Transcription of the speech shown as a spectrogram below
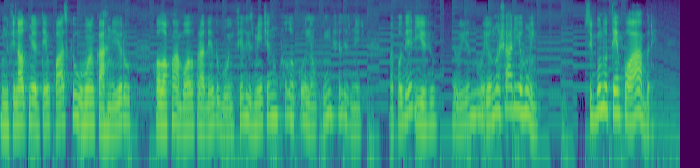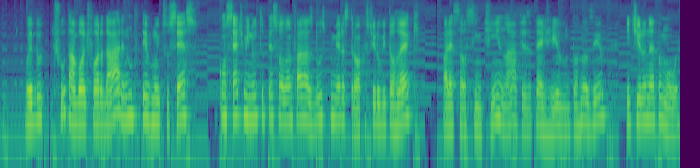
No final do primeiro tempo, quase que o Juan Carneiro coloca uma bola para dentro do gol. Infelizmente ele não colocou não, infelizmente. Mas poderia, viu? Eu, ia, eu não acharia ruim. Segundo tempo abre, o Edu chuta uma bola de fora da área, não teve muito sucesso. Com 7 minutos o Pessolano faz as duas primeiras trocas. Tira o Vitor Leque, parece estar sentindo lá, fez até gelo no tornozelo. E tira o Neto Moura.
